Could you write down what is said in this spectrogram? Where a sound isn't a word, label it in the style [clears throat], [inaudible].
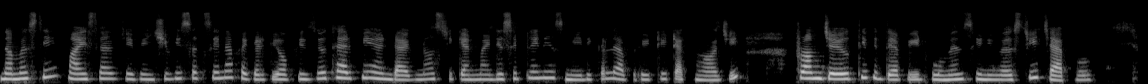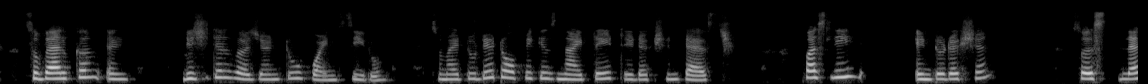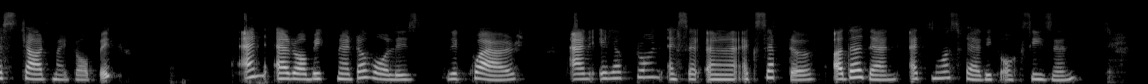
Namaste, myself Jivinshi V. Saxena, Faculty of Physiotherapy and Diagnostic, and my discipline is Medical Laboratory Technology from Jayoti Vidyapeeth Women's University, Jaipur. So, welcome in digital version 2.0. So, my today topic is nitrate reduction test. Firstly, introduction. So, let's start my topic. An aerobic metabolism requires an electron uh, acceptor other than atmospheric oxygen,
